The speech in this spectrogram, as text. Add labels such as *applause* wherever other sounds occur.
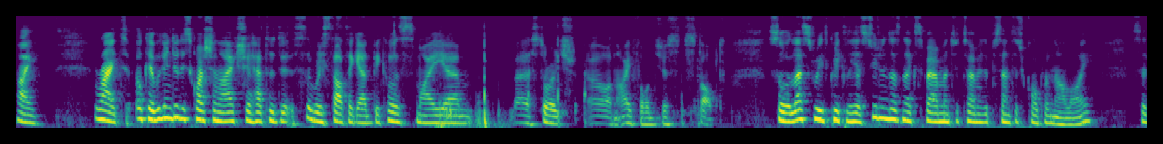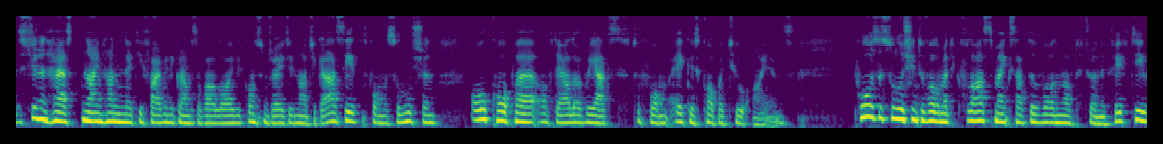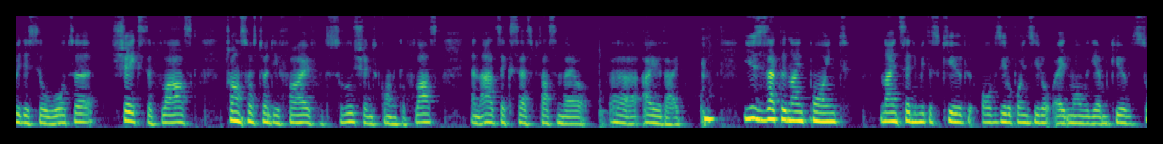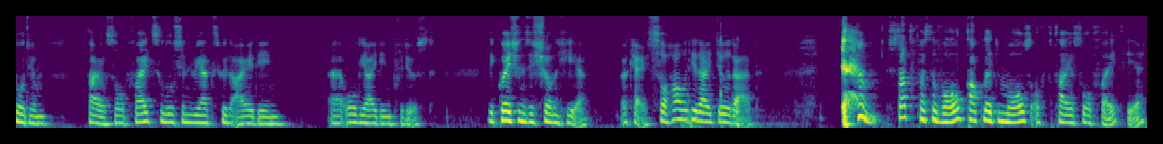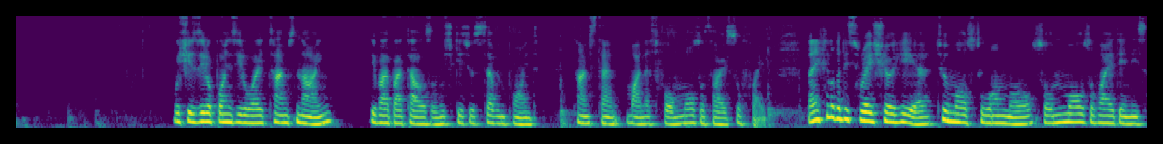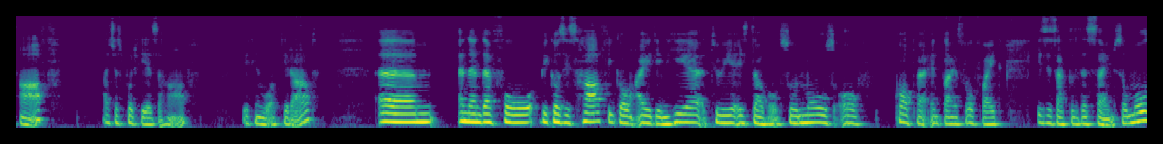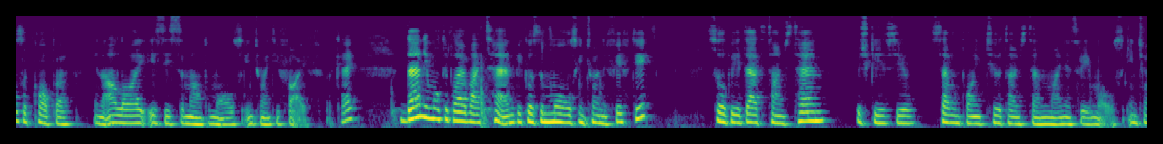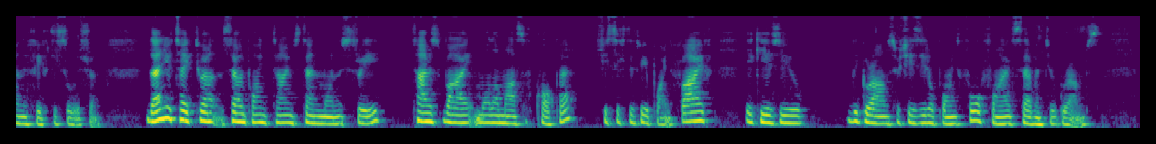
Hi. Right. Okay, we're going to do this question. I actually had to do, restart again because my um, uh, storage on iPhone just stopped. So let's read quickly here. Student does an experiment to determine the percentage copper in alloy. So the student has 985 milligrams of alloy with concentrated nitric acid to form a solution. All copper of the alloy reacts to form aqueous copper 2 ions. Pours the solution to volumetric flask, makes up the volume up to 250 with distilled water, shakes the flask, transfers 25 of the solution to conical flask, and adds excess potassium uh, iodide. *clears throat* Use exactly 9.9 centimeters cube of 0.08 mole medium cube sodium thiosulfate solution reacts with iodine, uh, all the iodine produced. The equations is shown here. Okay, so how did I do that? *coughs* Start first of all, calculate moles of thiosulfate here, which is 0 0.08 times 9 divided by 1000, which gives you 7 point times 10 minus 4 moles of thiosulfate. Then if you look at this ratio here, 2 moles to 1 mole, so moles of iodine is half. I just put here as a half. You can work it out. Um, and then therefore, because it's half, you go iodine here to here is double. So moles of copper and thiosulfate is exactly the same. So moles of copper in alloy is this amount of moles in 25, okay? Then you multiply by 10 because the moles in 250. So be that times 10, which gives you 7.2 times 10 minus 3 moles in 250 solution. Then you take 7 point times 10 minus 3 times by molar mass of copper, which is 63.5. It gives you the grams, which is 0.4572 grams.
